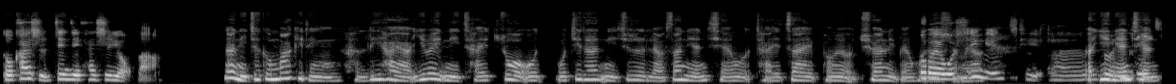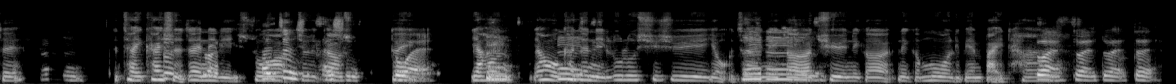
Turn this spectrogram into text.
都开始渐渐开始有了。那你这个 marketing 很厉害啊，因为你才做，我我记得你就是两三年前我才在朋友圈里边或者对，我是一年前，呃，一一年年前对，嗯，才开始在那里说，就是告诉，对，然后然后我看嗯见。你陆陆续续有在那个嗯，去那个那个 mall 里边摆摊，对对对。对，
